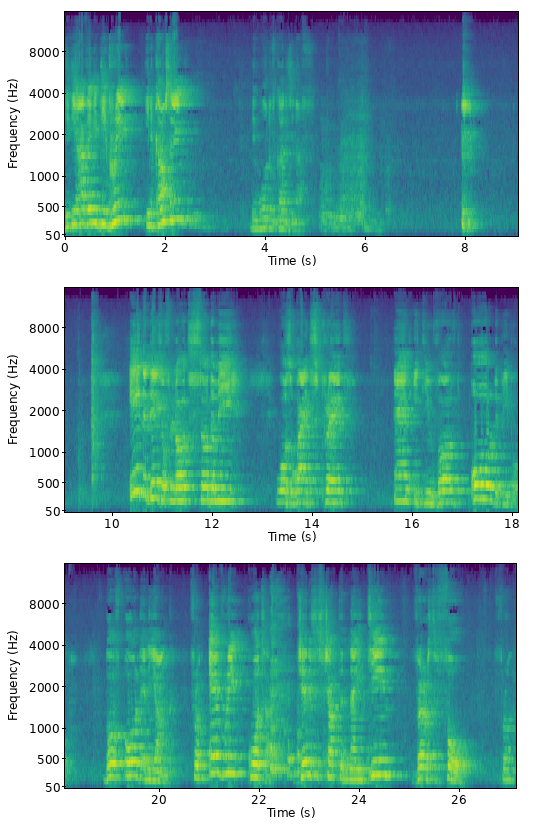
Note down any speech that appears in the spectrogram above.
Did he have any degree in counseling? The Word of God is enough. in the days of Lot, sodomy was widespread and it involved all the people, both old and young, from every quarter. Genesis chapter 19, verse 4. From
